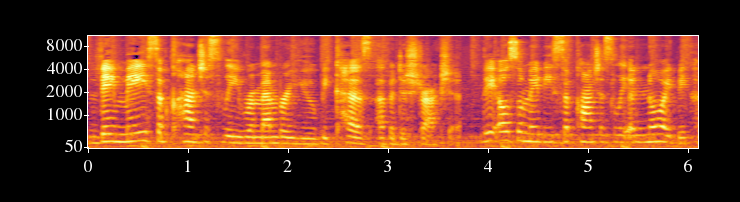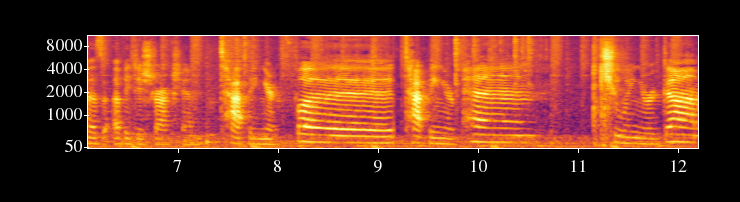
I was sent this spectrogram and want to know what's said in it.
they may subconsciously remember you because of a distraction. They also may be subconsciously annoyed because of a distraction. Tapping your foot, tapping your pen, chewing your gum.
